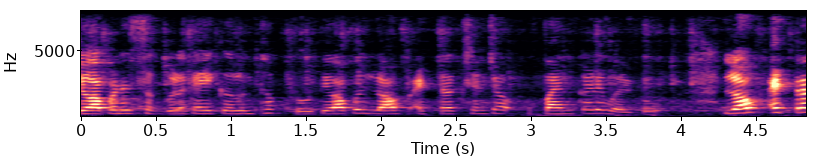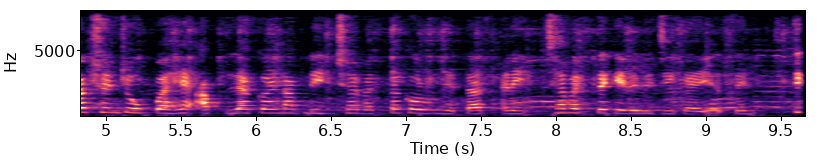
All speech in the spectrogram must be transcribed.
जेव्हा आपण हे सगळं काही करून थकतो तेव्हा आपण लॉ ऑफ अट्रॅक्शनच्या उपायांकडे वळतो. लॉ ऑफ अट्रॅक्शनचे उपाय हे आपल्याकडनं आपली इच्छा व्यक्त करून घेतात आणि इच्छा व्यक्त केलेली जी काही असेल ती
